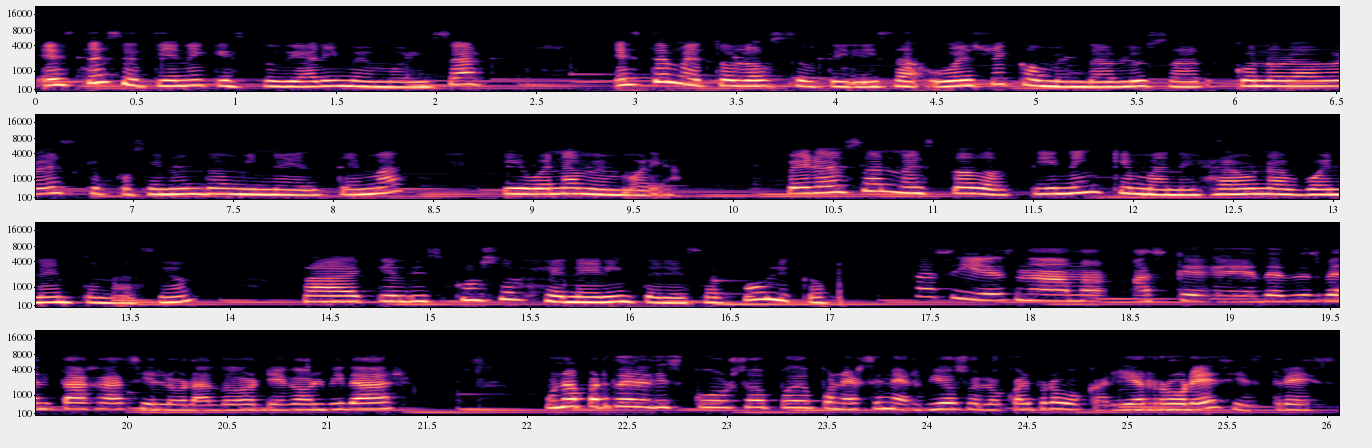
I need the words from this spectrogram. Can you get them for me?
Este se tiene que estudiar y memorizar. Este método se utiliza o es recomendable usar con oradores que poseen un dominio del tema y buena memoria. Pero eso no es todo, tienen que manejar una buena entonación para que el discurso genere interés al público. Así es, nada más que de desventaja si el orador llega a olvidar. Una parte del discurso puede ponerse nervioso, lo cual provocaría errores y estrés.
